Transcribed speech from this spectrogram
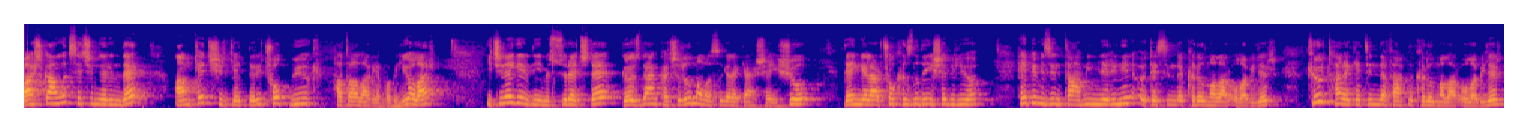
Başkanlık seçimlerinde anket şirketleri çok büyük hatalar yapabiliyorlar. İçine girdiğimiz süreçte gözden kaçırılmaması gereken şey şu. Dengeler çok hızlı değişebiliyor. Hepimizin tahminlerinin ötesinde kırılmalar olabilir. Kürt hareketinde farklı kırılmalar olabilir.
